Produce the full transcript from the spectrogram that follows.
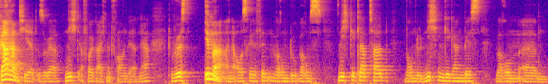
garantiert sogar nicht erfolgreich mit Frauen werden. Ja? Du wirst immer eine Ausrede finden, warum es nicht geklappt hat, warum du nicht hingegangen bist, warum ähm,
